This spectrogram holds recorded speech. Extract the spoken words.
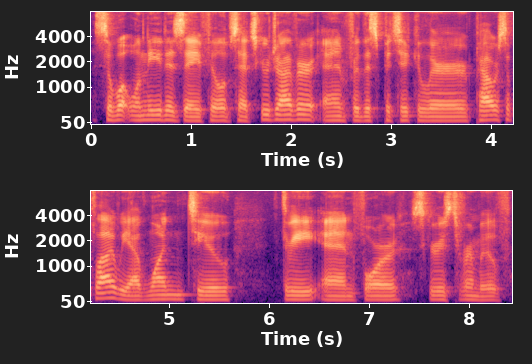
So what we'll need is a Phillips head screwdriver. And for this particular power supply, we have one, two, three, and four screws to remove.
